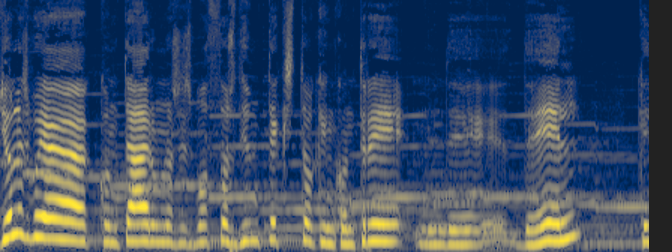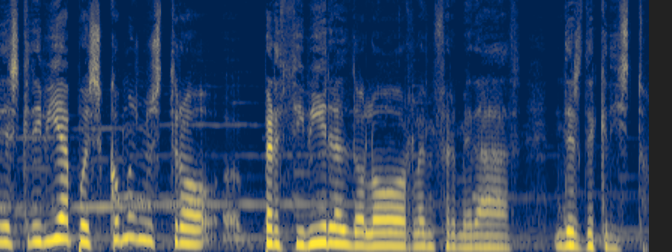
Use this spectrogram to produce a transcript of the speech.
Yo les voy a contar unos esbozos de un texto que encontré de, de él que describía pues cómo es nuestro percibir el dolor, la enfermedad desde Cristo.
